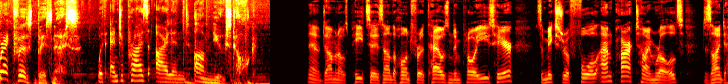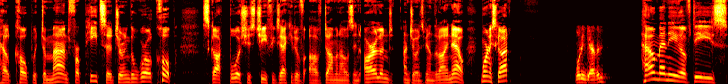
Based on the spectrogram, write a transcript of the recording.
Breakfast Business with Enterprise Ireland. on Newstalk. Now, Domino's Pizza is on the hunt for a thousand employees here. It's a mixture of full and part time roles designed to help cope with demand for pizza during the World Cup. Scott Bush is Chief Executive of Domino's in Ireland and joins me on the line now. Morning, Scott. Morning, Gavin. How many of these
